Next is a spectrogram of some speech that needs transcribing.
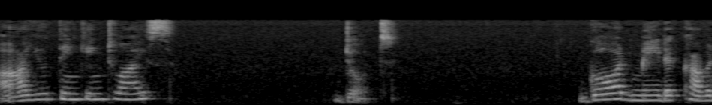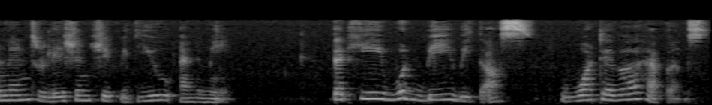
Are you thinking twice? Don't. God made a covenant relationship with you and me, that He would be with us whatever happens.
